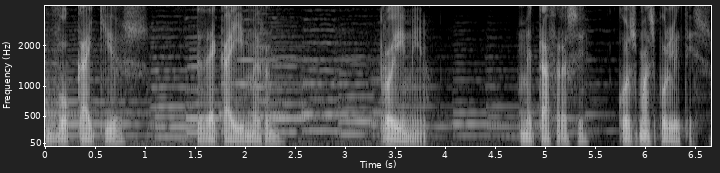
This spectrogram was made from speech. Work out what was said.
Βοκάκιος, δεκαήμερον, προήμιο. Μετάφραση Κοσμάς Πολίτης.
